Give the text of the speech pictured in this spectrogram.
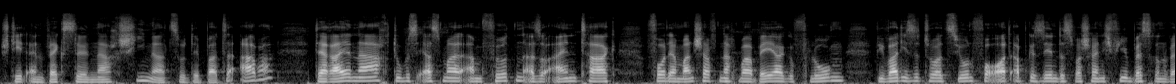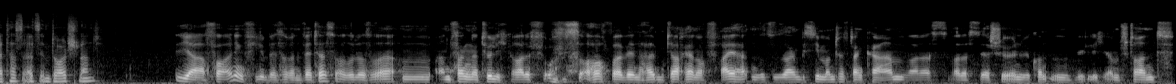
steht ein Wechsel nach China zur Debatte. Aber der Reihe nach, du bist erstmal am 4., also einen Tag vor der Mannschaft nach Marbella geflogen. Wie war die Situation vor Ort, abgesehen des wahrscheinlich viel besseren Wetters als in Deutschland? Ja, vor allen Dingen viel besseren Wetters. Also das war am Anfang natürlich gerade für uns auch, weil wir einen halben Tag ja noch frei hatten sozusagen, bis die Mannschaft dann kam, war das, war das sehr schön. Wir konnten wirklich am Strand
